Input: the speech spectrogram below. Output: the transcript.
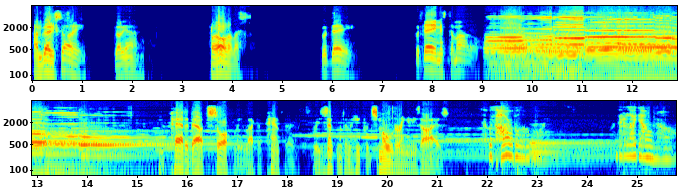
I'm very sorry, Glorianne. For all of us. Good day. Good day, Mr. Marlowe. He padded out softly like a panther, resentment and hatred smoldering in his eyes. That was horrible, little boy. Better lie down now.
